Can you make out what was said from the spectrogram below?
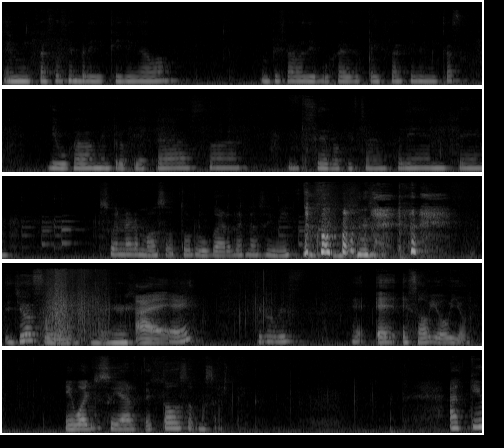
en mi casa siempre que llegaba empezaba a dibujar el paisaje de mi casa. Dibujaba mi propia casa, el cerro que estaba enfrente. Suena hermoso tu lugar de nacimiento. yo soy arte. Ah, ¿eh? ¿Qué lo ves? Eh, eh, es obvio, obvio. Igual yo soy arte, todos somos arte. Aquí,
